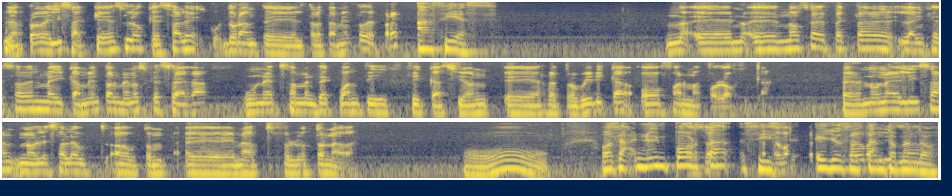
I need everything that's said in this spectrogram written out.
la prueba de lisa, ¿qué es lo que sale durante el tratamiento de PrEP? Así es. Eh, eh, no, se detecta la ingesta del medicamento, al menos que se haga un examen de cuantificación eh, retrovírica o farmacológica. Pero en una ELISA no le sale en absoluto nada. Oh, o sea, no importa si ellos están tomando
